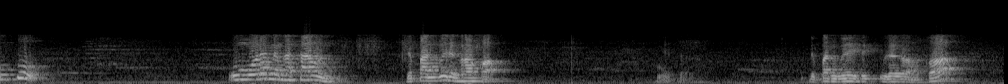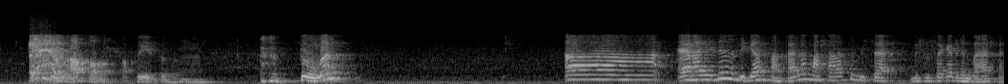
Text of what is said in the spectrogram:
sepupu umurnya 16 tahun. Depan gue udah ngerokok. Gitu. Depan gue udah ngerokok. Udah ngerokok waktu itu. Hmm. cuman eh eranya dia lebih gampang karena masalah tuh bisa diselesaikan dengan bahasa.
